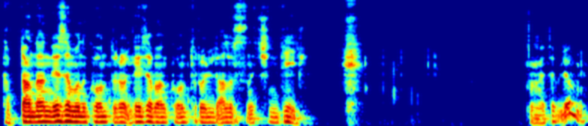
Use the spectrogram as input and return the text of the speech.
kaptandan ne zamanı kontrol, ne zaman kontrollü alırsın için değil. Anlatabiliyor muyum?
